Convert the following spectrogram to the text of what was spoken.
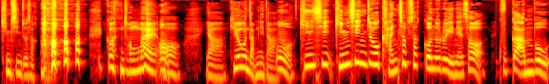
김신조 사건. 그건 정말 어. 어. 야 기억은 납니다. 어, 김신, 김신조 간첩 사건으로 인해서 국가 안보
